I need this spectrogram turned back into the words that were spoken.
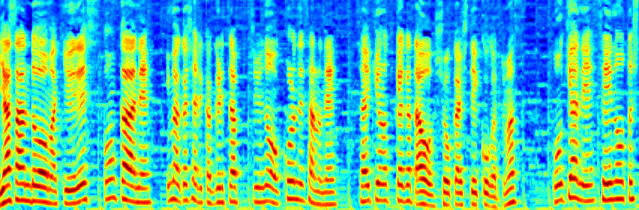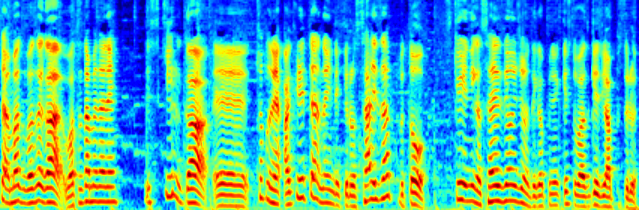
皆さんどうも、まきゅうです。今回はね、今ガシャで確率アップ中のコロネさんのね、最強の使い方を紹介していこうかと思います。今期はね、性能としてはまず技が技ダメだね。で、スキルが、えー、ちょっとね、呆れてはないんだけど、サイズアップと、スキル2がサイズ4以上のデカプニを消すと技ゲージがアップする。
